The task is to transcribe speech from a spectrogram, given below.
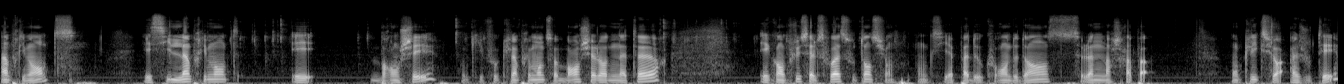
imprimante, et si l'imprimante est branchée, donc il faut que l'imprimante soit branchée à l'ordinateur, et qu'en plus elle soit sous tension. Donc s'il n'y a pas de courant dedans, cela ne marchera pas. On clique sur ajouter.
